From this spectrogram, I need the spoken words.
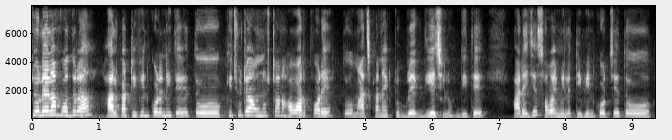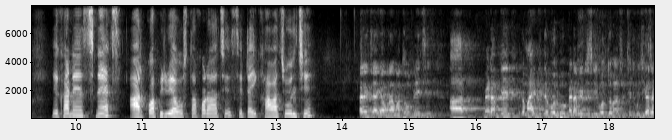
চলে এলাম বন্ধুরা, হালকা টিফিন করে নিতে। তো কিছুটা অনুষ্ঠান হওয়ার পরে তো মাঝখানে একটু ব্রেক দিয়েছিল দিতে। আর এই যে সবাই মিলে টিফিন করছে, তো এখানে স্ন্যাক্স আর কফির ব্যবস্থা করা আছে, সেটাই খাওয়া চলছে। জায়গা আর বলতে জিজ্ঞাসা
